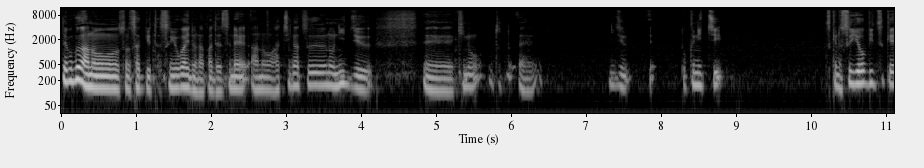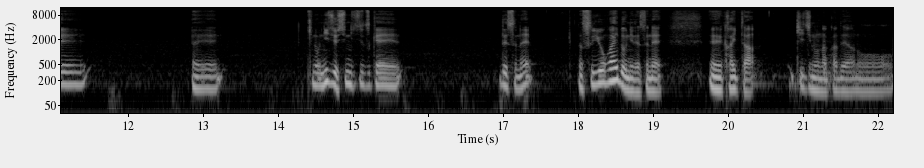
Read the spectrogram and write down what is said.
で僕はあのそのさっき言った水曜ガイドの中でですね、あの8月の20、えー、昨日、えー、26日付の水曜日付えー、昨日27日付ですね。水曜ガイドにですね、えー、書いた記事の中であの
